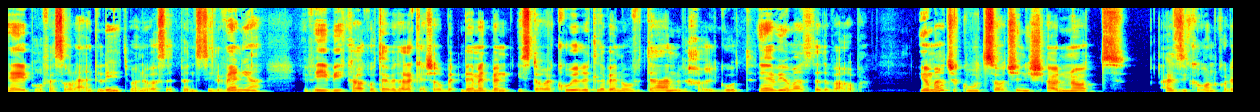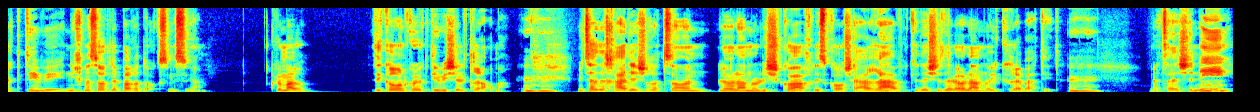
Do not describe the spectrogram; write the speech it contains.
אה, היא פרופסור לאנגלית באוניברסיטת פנסילבניה והיא בעיקר כותבת על הקשר באמת בין היסטוריה קווירית לבין אובדן וחריגות אה, והיא אומרת את הדבר הבא. היא אומרת שקבוצות שנשענות על זיכרון קולקטיבי נכנסות לפרדוקס מסוים. כלומר זיכרון קולקטיבי של טראומה. מצד אחד יש רצון לעולם לא לשכוח לזכור שהרב כדי שזה לעולם לא יקרה בעתיד. מהצד השני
